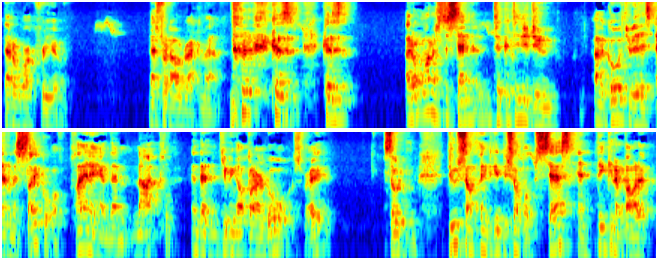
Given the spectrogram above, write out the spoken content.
that'll work for you. That's what I would recommend. Because because I don't want us to stand to continue to uh, go through this endless cycle of planning and then not pl- and then giving up on our goals, right? So do something to get yourself obsessed and thinking about it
